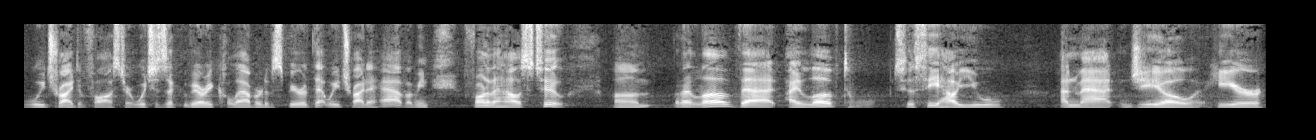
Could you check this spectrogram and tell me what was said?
we try to foster, which is a very collaborative spirit that we try to have. I mean, front of the house too. Um, but I love that. I love to to see how you and Matt and Geo here,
